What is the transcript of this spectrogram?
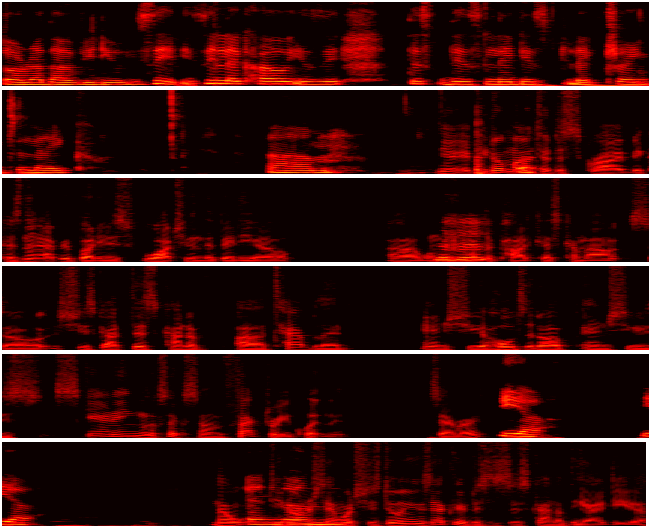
or rather a video you see you see like how easy this this lady's like trying to like um Yeah, if you don't mind to describe, because not everybody is watching the video uh, when we have mm-hmm. the podcast come out. So she's got this kind of uh, tablet, and she holds it up, and she's scanning. Looks like some factory equipment. Is that right? yeah yeah Now, do and you understand um what she's doing exactly, or this is just kind of the idea?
